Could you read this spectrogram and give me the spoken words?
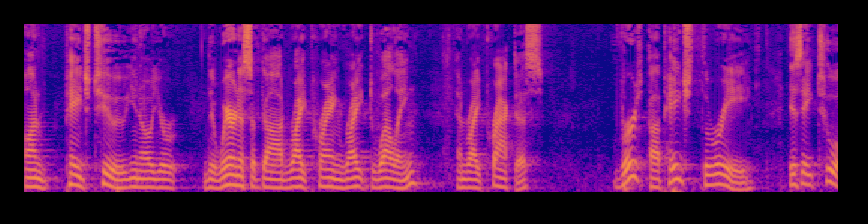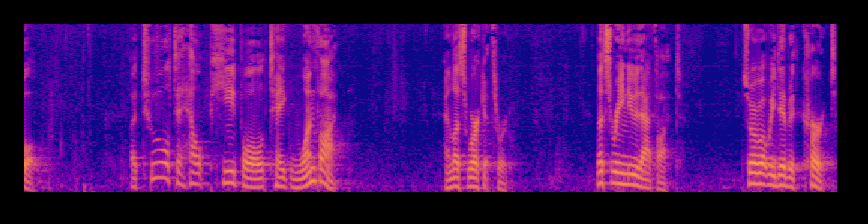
on page two, you know, your the awareness of God, right praying, right dwelling, and right practice. Verse, uh, page three is a tool, a tool to help people take one thought and let's work it through. Let's renew that thought. Sort of what we did with Kurt.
